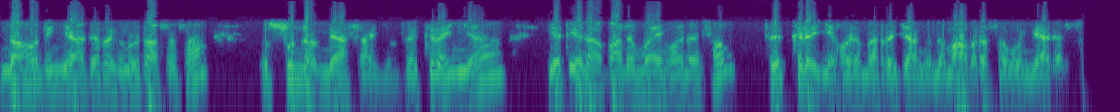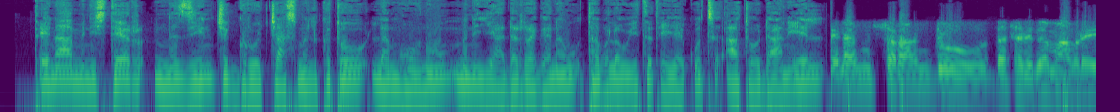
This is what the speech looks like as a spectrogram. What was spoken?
እና አሁን እኛ ያደረግነው ዳሰሳ እሱን ነው የሚያሳየው። ትክክለኛ የጤና ባለሙያ የሆነ ሰው ትክክለኛ የሆነ መረጃ ነው ለማህበረሰቡ የሚያደርሰው። ጤና ሚኒስቴር እነዚህን ችግሮች አስመልክቶ ለመሆኑ ምን እያደረገ ነው ተብለው የተጠየቁት አቶ ዳንኤል ጤና ሚኒስቴር አንዱ በተለይ በማህበራዊ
